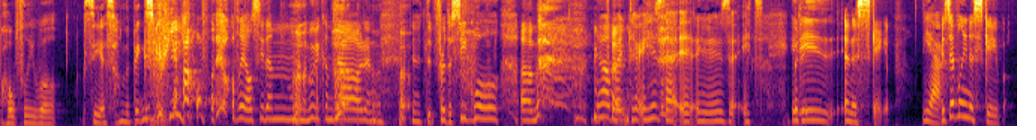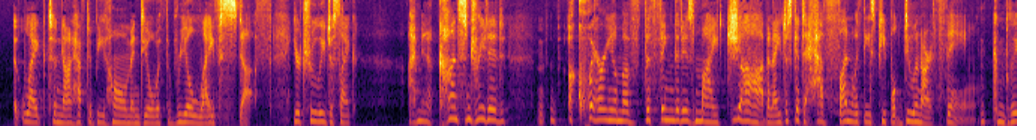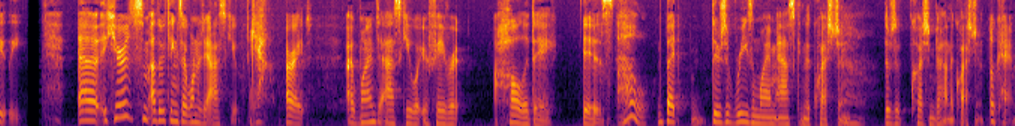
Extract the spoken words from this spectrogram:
hopefully will see us on the big screen. hopefully, hopefully I'll see them when the movie comes out and and for the sequel. Um no, but there is that. It is. It's. but it is. an escape. Yeah. It's definitely an escape, like to not have to be home and deal with real life stuff. You're truly just like, I'm in a concentrated aquarium of the thing that is my job, and I just get to have fun with these people doing our thing. completely. Uh, here's some other things I wanted to ask you. Yeah. All right. I wanted to ask you what your favorite holiday is. Oh, But there's a reason why I'm asking the question. There's a question behind the question. okay.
